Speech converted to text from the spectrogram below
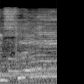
It's late.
